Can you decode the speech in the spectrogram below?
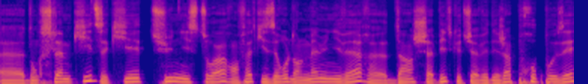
euh, donc Slum Kids, qui est une histoire en fait qui se déroule dans le même univers euh, d'un chapitre que tu avais déjà proposé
